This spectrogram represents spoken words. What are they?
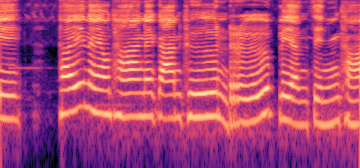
4 ใช้แนวทางในการคืนหรือเปลี่ยนสินค้า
